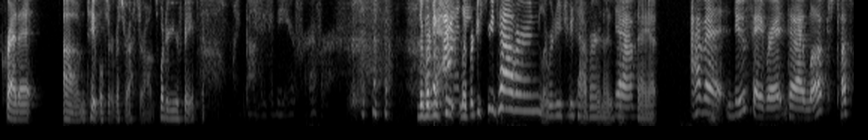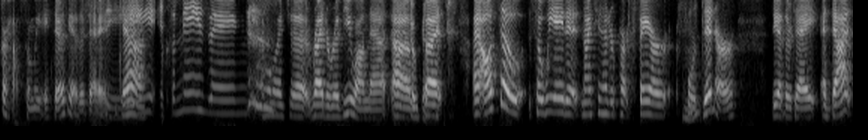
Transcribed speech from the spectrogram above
credit um, table service restaurants. What are your favorites? Oh my god, we could be here forever. Liberty Okay, Tree, I- Liberty Tree Tavern, Liberty Tree Tavern. I just have Yeah. to say it. I have a new favorite that I loved, Tusker House, when we ate there the other day. See, Yeah, it's amazing. I'm going to write a review on that. Um, So good. but I also, so we ate at 1900 Park Fare for Mhm. dinner the other day, and that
